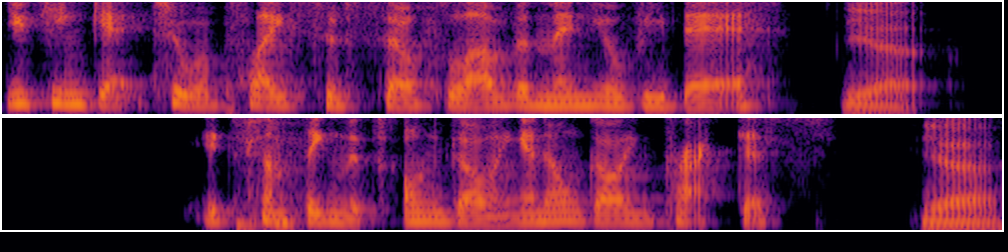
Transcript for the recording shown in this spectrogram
you can get to a place of self-love and then you'll be there. Yeah. It's something that's ongoing, an ongoing practice. Yeah.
